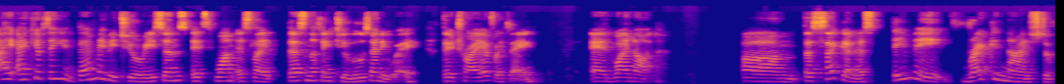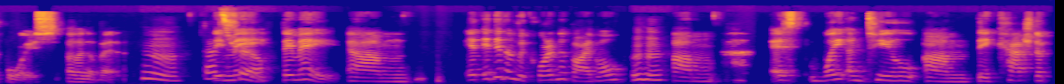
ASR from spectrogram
I, I keep thinking that may be two reasons. It's one is like there's nothing to lose anyway. They try everything, and why not? Um, the second is they may recognize the voice a little bit. hmm that's they true may. They may. Um, it, it didn't record in the Bible. hmm Um, it's wait until um they catch the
